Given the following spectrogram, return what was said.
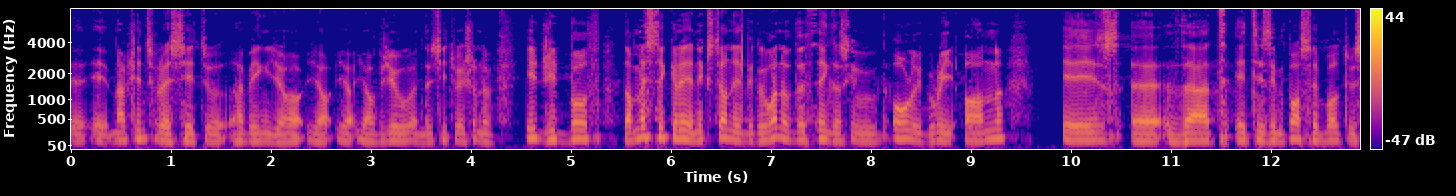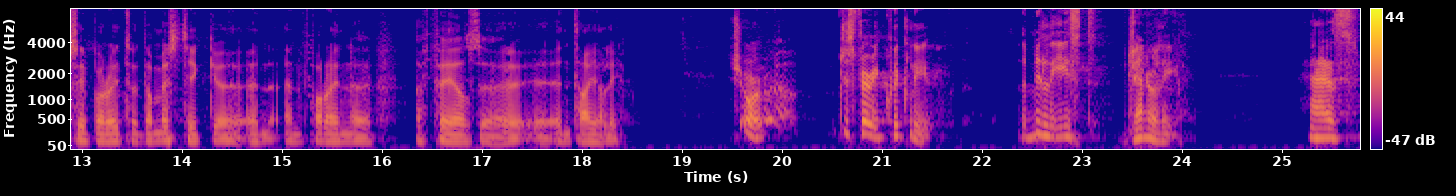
uh, much interested to having your, your, your, view on the situation of Egypt, both domestically and externally, because one of the things that we would all agree on is uh, that it is impossible to separate domestic uh, and, and, foreign uh, affairs uh, entirely. Sure. Just very quickly, the Middle East generally has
